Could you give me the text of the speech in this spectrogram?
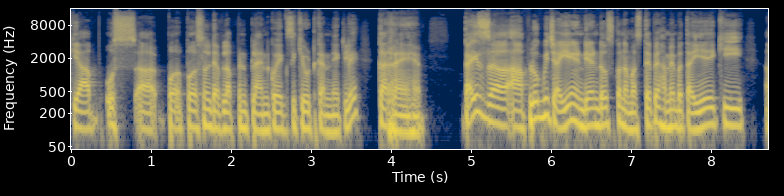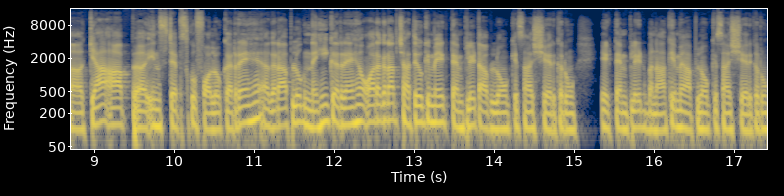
कि आप उस पर्सनल डेवलपमेंट प्लान को एग्जीक्यूट करने के लिए कर रहे हैं। गाइज़ आप लोग भी चाहिए इंडियन डोज को नमस्ते पे हमें बताइए कि Uh, क्या आप uh, इन स्टेप्स को फॉलो कर रहे हैं? अगर आप लोग नहीं कर रहे हैं और अगर आप चाहते हो कि मैं एक टेम्पलेट आप लोगों के साथ शेयर करूँ एक टेम्पलेट बना के मैं आप लोगों के साथ शेयर करूँ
